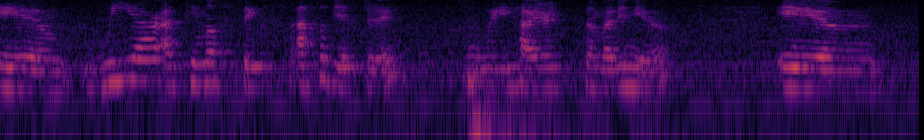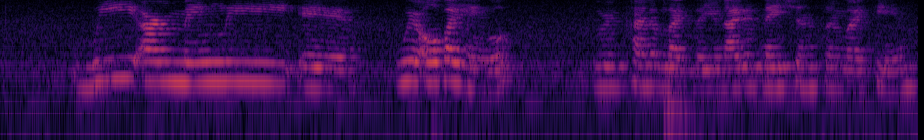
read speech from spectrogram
Um, we are a team of six as of yesterday. We hired somebody new. Um, we are mainly, uh, we're all bilingual. We're kind of like the United Nations in my team.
